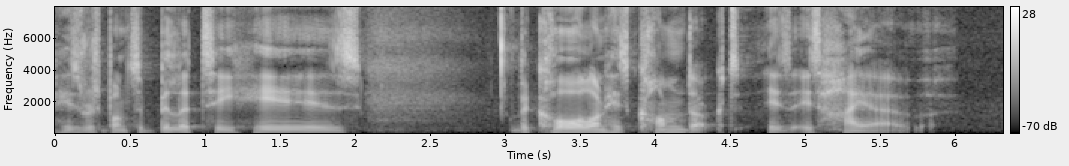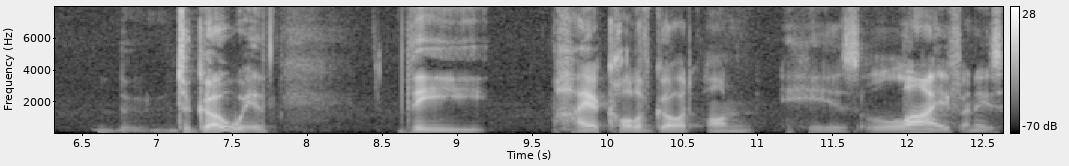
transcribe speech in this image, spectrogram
his responsibility, his the call on his conduct is, is higher to go with the higher call of God on his life. And it's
